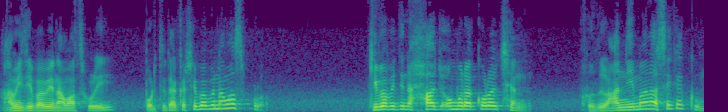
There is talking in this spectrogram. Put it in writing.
আমি যেভাবে নামাজ পড়ি, পড়তে থাকা সেভাবে নামাজ পড়ো। কীভাবে তিনি হাজ ওমরা করেছেন? হুজুর আনিমান আছে কাকুম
